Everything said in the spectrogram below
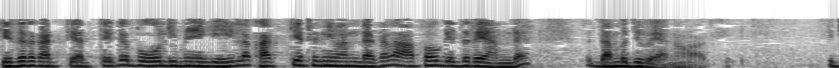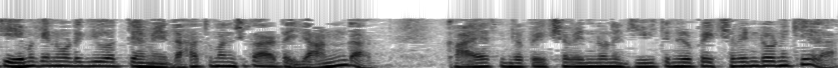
gedara කට්ටියත් එක්ක පොලිමේ ගිහිල්ලා කට්ටියට නිවන් දැකලා ආපහු gedara යන්න දඹදිව යනවා වගේ. ඉතින් එහෙම කෙනෙකුට කිව්වොත් මේ ධාතු මනසිකාට යන්නත් කාය නිරපේක්ෂ වෙන්න ඕනේ ජීවිත නිරපේක්ෂ වෙන්න ඕනේ කියලා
